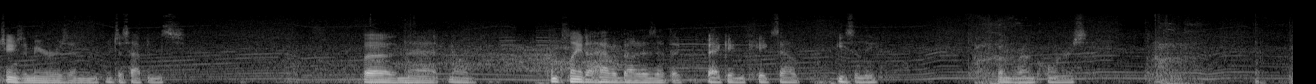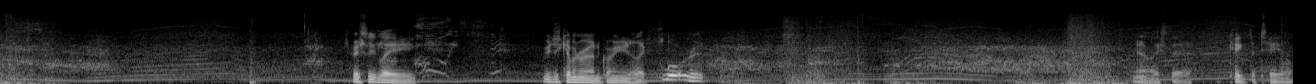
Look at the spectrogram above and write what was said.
change the mirrors and it just happens. But other than that, no complaint I have about it is that the back end kicks out easily going around corners. Especially like we're just coming around the corner, and you're like floor it. Yeah, like to kick the tail.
